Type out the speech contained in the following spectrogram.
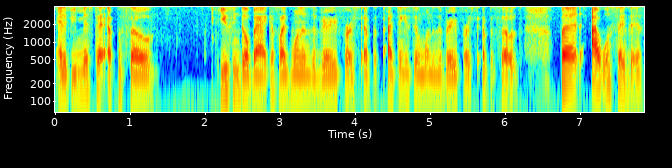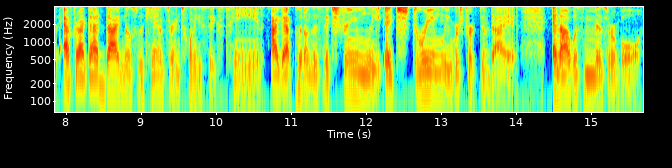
And if you missed that episode, you can go back. It's like one of the very first, epi- I think it's in one of the very first episodes. But I will say this after I got diagnosed with cancer in 2016, I got put on this extremely, extremely restrictive diet and I was miserable.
